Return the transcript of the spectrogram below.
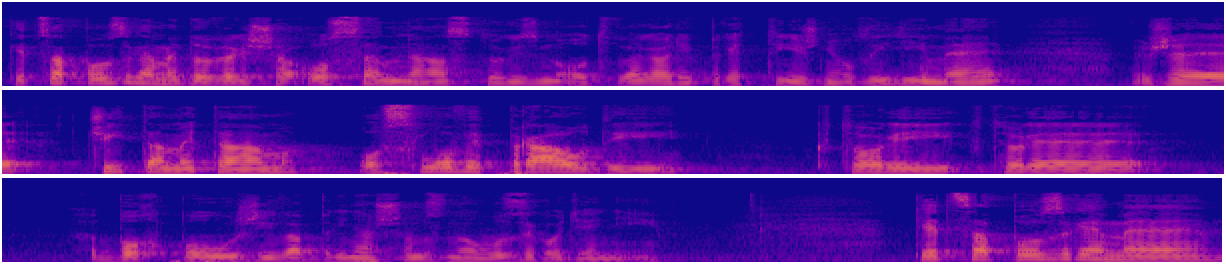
Keď sa pozrieme do verša 18, ktorý sme otvárali pred týždňou, vidíme, že čítame tam o slove pravdy, ktorý, ktoré Boh používa pri našom znovuzrodení. Keď sa pozrieme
